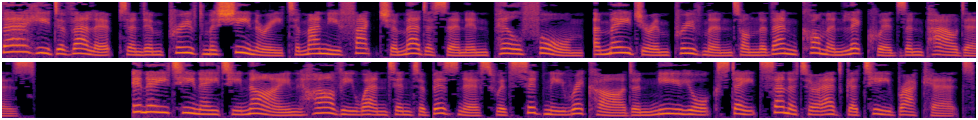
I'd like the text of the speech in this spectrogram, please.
There he developed and improved machinery to manufacture medicine in pill form, a major improvement on the then common liquids and powders. In 1889 Harvey went into business with Sidney Rickard and New York State Senator Edgar T. Brackett.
